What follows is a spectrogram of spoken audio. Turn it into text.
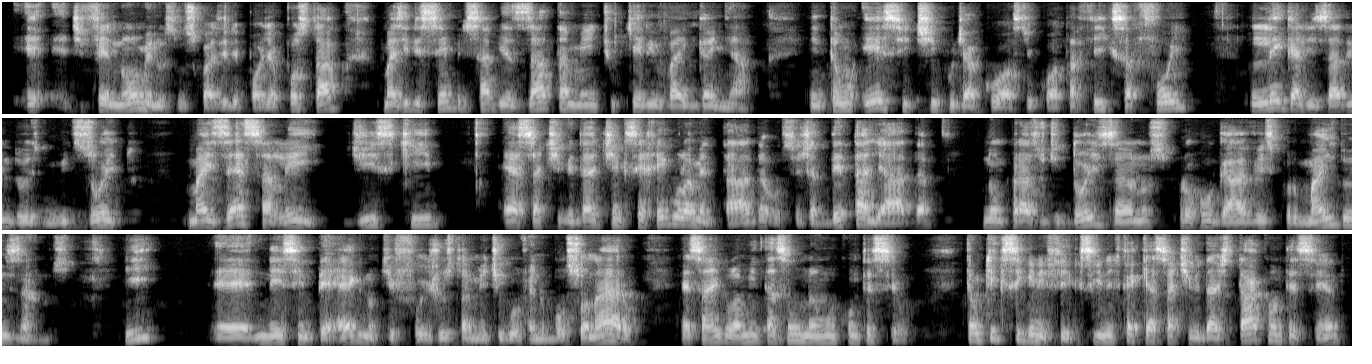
de fenômenos nos quais ele pode apostar, mas ele sempre sabe exatamente o que ele vai ganhar. Então, esse tipo de aposta e cota fixa foi legalizado em 2018, mas essa lei diz que essa atividade tinha que ser regulamentada, ou seja, detalhada, num prazo de dois anos, prorrogáveis por mais dois anos. E é, nesse interregno, que foi justamente o governo Bolsonaro, essa regulamentação não aconteceu. Então, o que, que significa? Significa que essa atividade está acontecendo,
